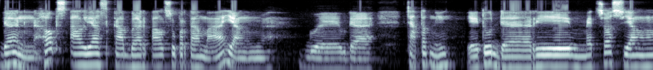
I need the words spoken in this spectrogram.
Dan hoax alias kabar palsu pertama yang gue udah catat nih, yaitu dari medsos yang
